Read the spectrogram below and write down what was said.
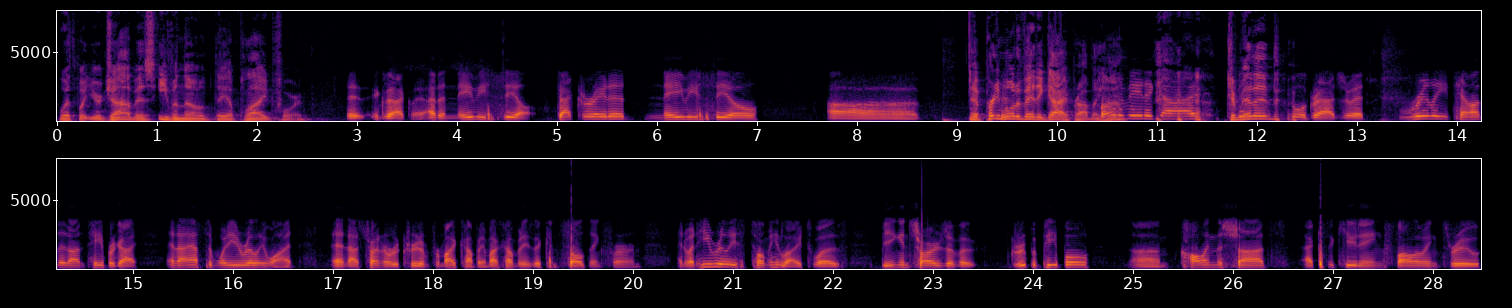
with what your job is, even though they applied for it. It, exactly. I had a Navy SEAL, decorated Navy SEAL, uh, A pretty motivated guy, probably. huh? motivated guy, Committed. school graduate, really talented on paper guy. And I asked him, "What do you really want?" And I was trying to recruit him for my company. My company is a consulting firm, and what he really told me he liked was being in charge of a group of people, um, calling the shots, executing, following through,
